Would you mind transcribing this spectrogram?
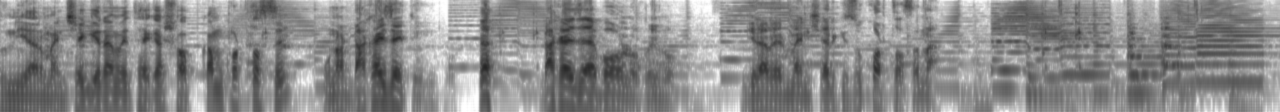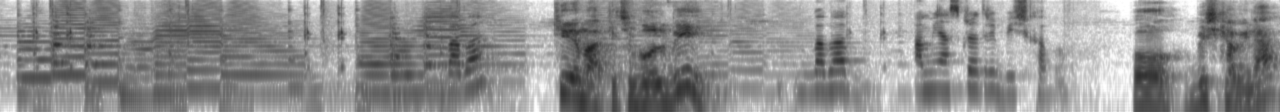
দুনিয়ার মানুষে গ্রামে থেকে সব কাম করতেছে ওনার ঢাকায় যাইতে হইব। হ্যাঁ, ঢাকায় যায় বড় লোক হইব। গ্রামের মানুষ আর কিছু করতেছে না। বাবা? কি রে মা কিছু বলবি? বাবা আমি আজকে রাত্রে বিষ খাব। ও বিষ খাবি না?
